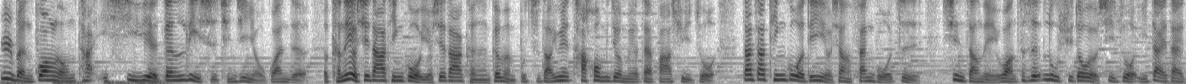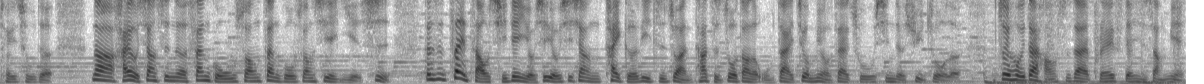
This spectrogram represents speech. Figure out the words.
日本光荣它一系列跟历史情境有关的，可能有些大家听过，有些大家可能根本不知道，因为它后面就没有再发续作。大家听过的，第一有像《三国志》、《信长磊望》，这是陆续都有续作，一代一代推出的。那还有像是那《三国无双》、《战国无双》系列也是。但是再早期点，有些游戏像《太合立志传》。他只做到了五代，就没有再出新的续作了。最后一代好像是在 PlayStation 上面，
